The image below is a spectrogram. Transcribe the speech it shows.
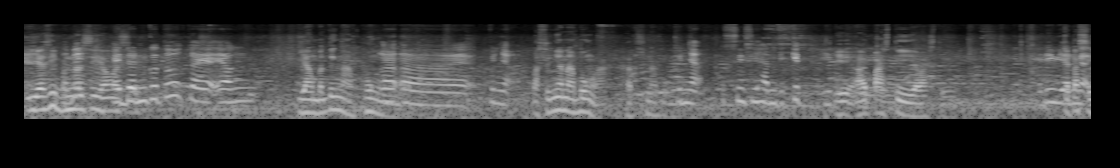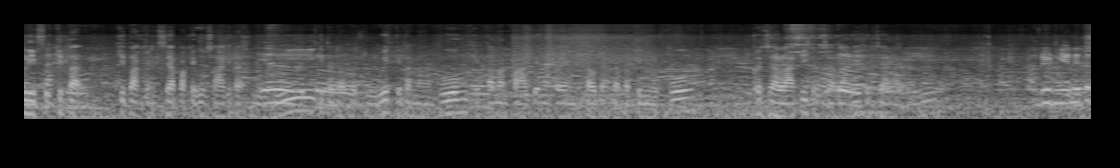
iya sih bener tapi sih ya Mas. hedonku tuh kayak yang yang penting nabung eh, eh, punya pastinya nabung lah harus nabung punya sisihan dikit gitu iya pasti ya pasti jadi biar kita nyusahin. kita kita kerja pakai usaha kita sendiri Iya, betul. kita dapat duit kita nabung Betul. kita manfaatin apa yang kita udah dapetin itu kerja lagi kerja Betul. lagi kerja lagi dunia ini tuh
